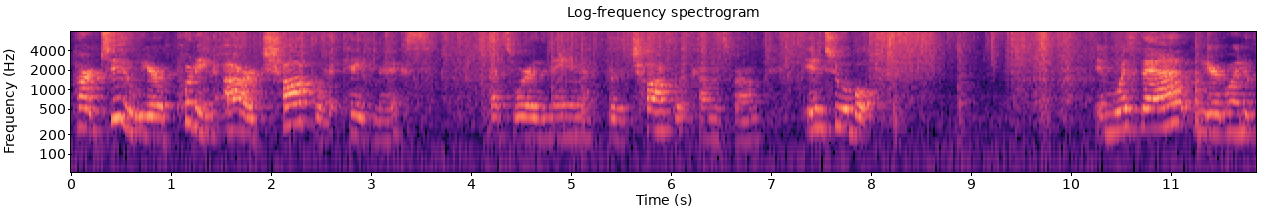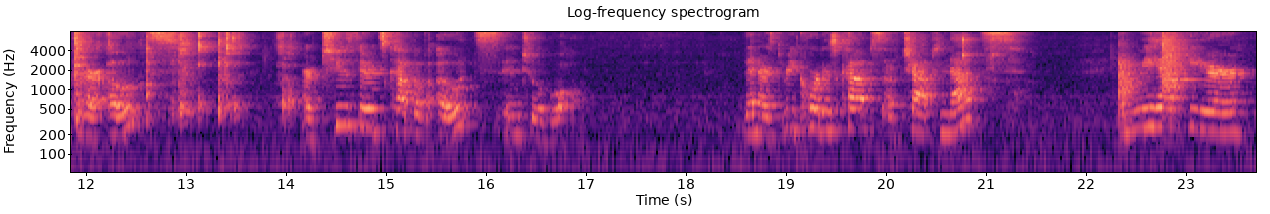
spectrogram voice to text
Part two, we are putting our chocolate cake mix, that's where the name for the chocolate comes from, into a bowl. And with that, we are going to put our oats, our two-thirds cup of oats into a bowl. Then our three-quarters cups of chopped nuts. And we have here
